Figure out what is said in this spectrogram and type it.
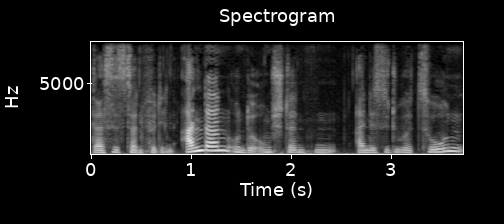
Das ist dann für den anderen unter Umständen eine Situation,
